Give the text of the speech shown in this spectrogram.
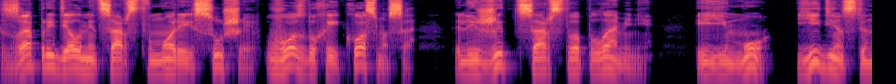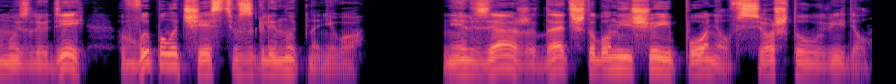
За пределами царств моря и суши, воздуха и космоса лежит царство пламени, и ему, единственному из людей, выпала честь взглянуть на него. Нельзя ожидать, чтобы он еще и понял все, что увидел.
